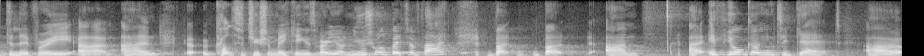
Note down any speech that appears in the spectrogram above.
delivery, um, and constitution making is a very unusual bit of that. But, but um, uh, if you're going to get uh,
